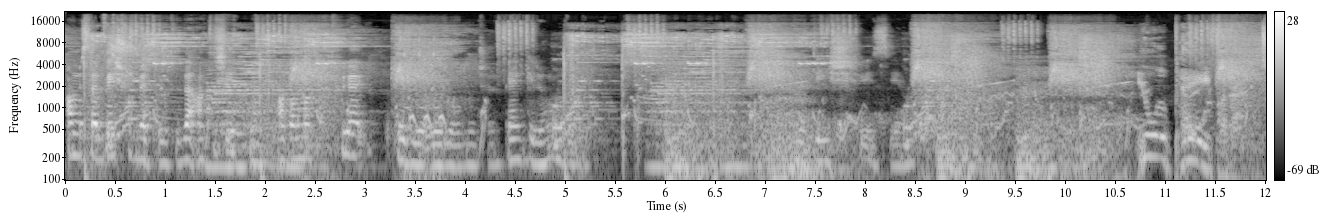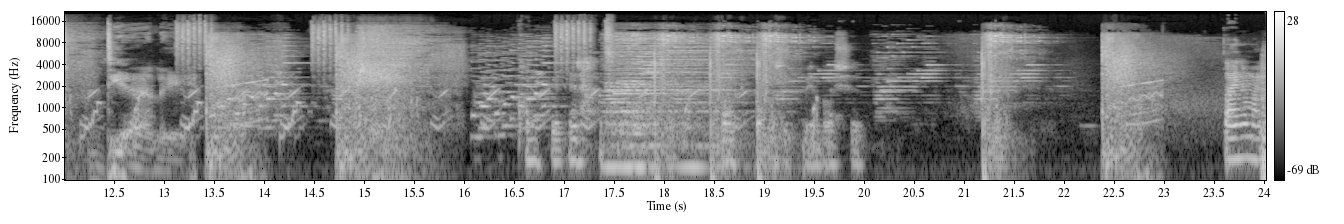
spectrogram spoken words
Ama mesela 500 metre öteden ateş etmem. Adamlar kutuya geliyor öyle olunca. Ben geliyorum o da. Ne değişiyiz ya. You will pay for that dearly. Komik bir herhalde. Etmeye başladı. Dynamite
